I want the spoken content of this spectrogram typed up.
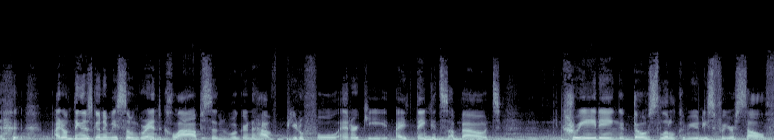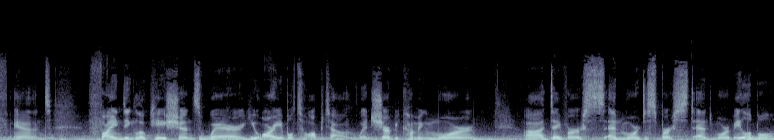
I don't think there's going to be some grand collapse and we're going to have beautiful anarchy. I think it's about creating those little communities for yourself and finding locations where you are able to opt out, which are becoming more uh, diverse and more dispersed and more available.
